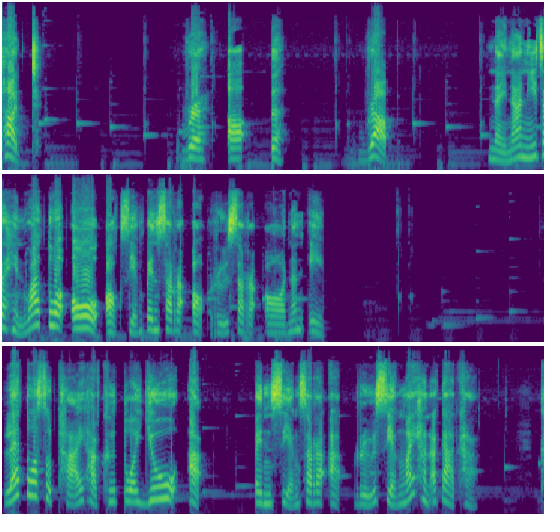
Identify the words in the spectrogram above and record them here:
hot rob rob ในหน้านี้จะเห็นว่าตัว o อออกเสียงเป็นสระอหรือสระอนั่นเอง และตัวสุดท้ายค่ะคือตัว u อะเป็นเสียงสระอะ หรือเสียงไม้หันอากาศค่ะค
